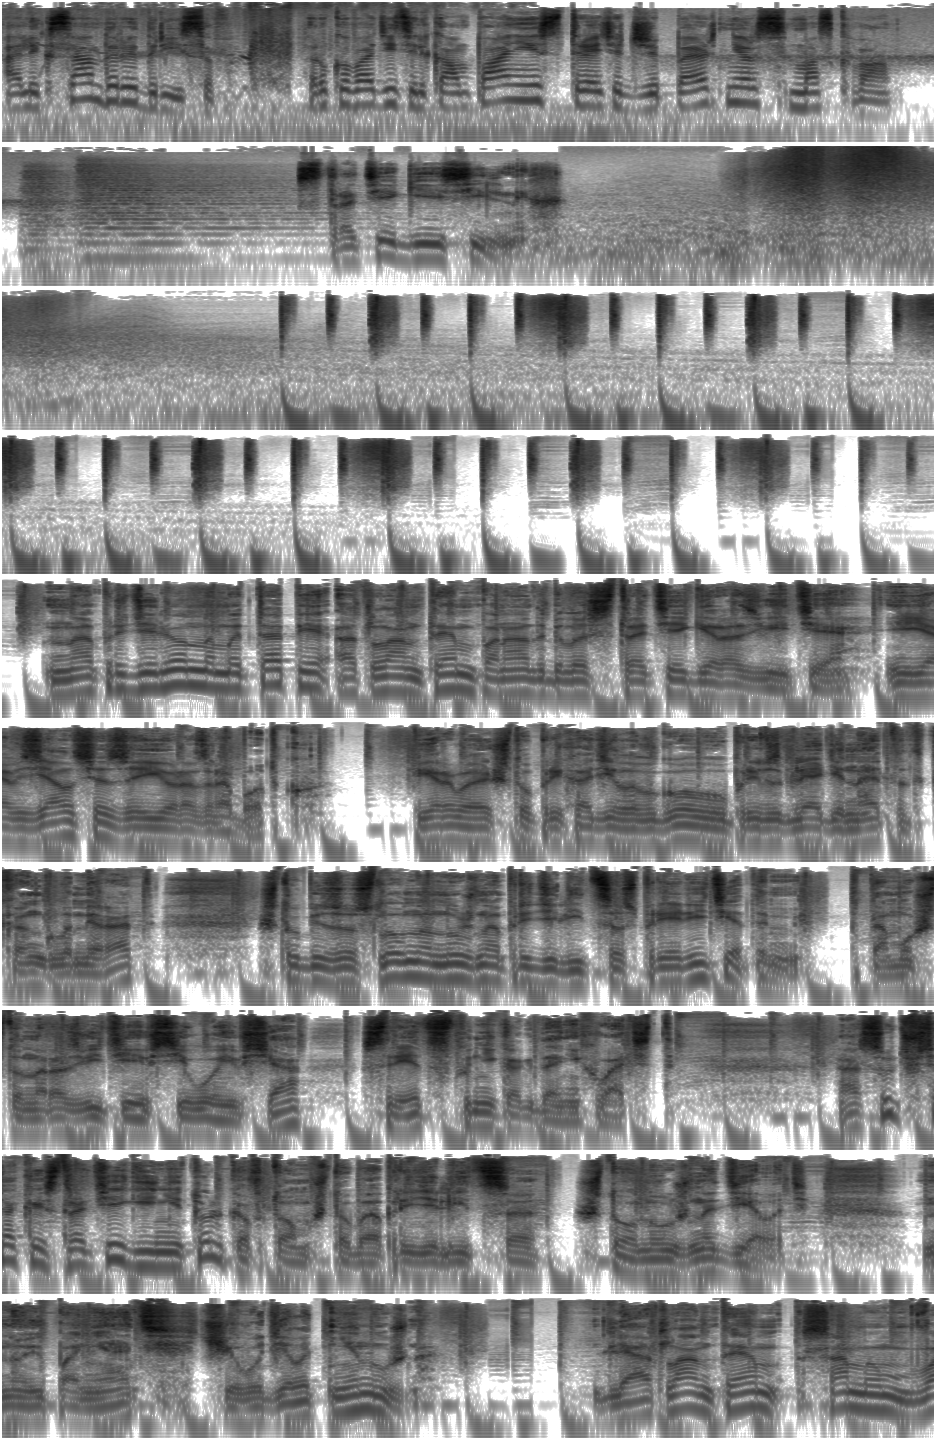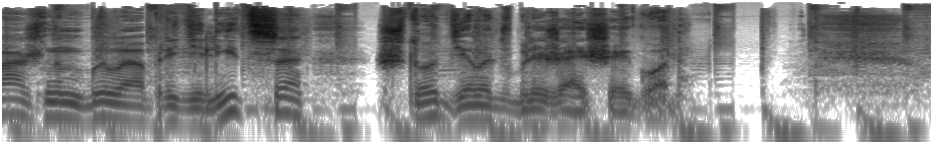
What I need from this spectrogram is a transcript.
Александр Идрисов, руководитель компании Strategy Partners Москва. Стратегии сильных – На определенном этапе Атлантем понадобилась стратегия развития, и я взялся за ее разработку. Первое, что приходило в голову при взгляде на этот конгломерат, что, безусловно, нужно определиться с приоритетами, потому что на развитие всего и вся средств никогда не хватит. А суть всякой стратегии не только в том, чтобы определиться, что нужно делать, но и понять, чего делать не нужно – для Атлант-М самым важным было определиться, что делать в ближайшие годы.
